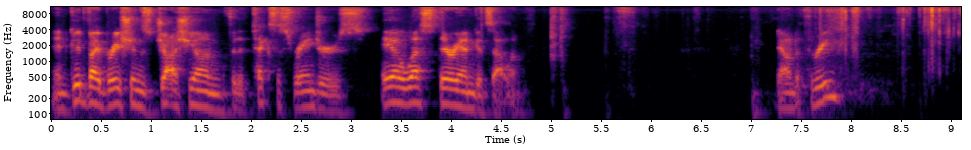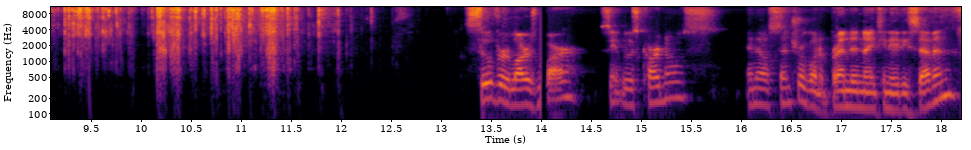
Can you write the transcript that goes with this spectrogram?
and Good Vibrations Josh Jung for the Texas Rangers. AL West, Therian gets that one. Down to three. Silver Lars Bar, St. Louis Cardinals. NL Central going to Brendan, 1987.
